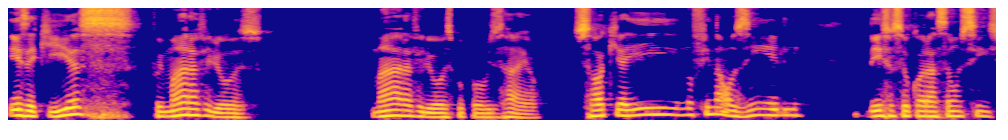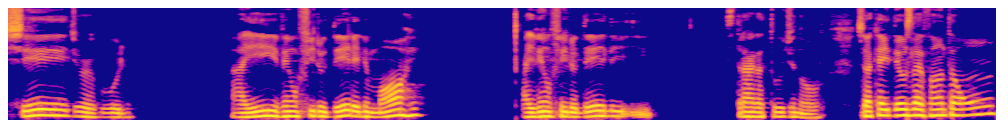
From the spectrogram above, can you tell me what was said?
Ezequias, foi maravilhoso. Maravilhoso para o povo de Israel. Só que aí, no finalzinho, ele deixa o seu coração se encher de orgulho. Aí vem um filho dele, ele morre. Aí vem um filho dele e estraga tudo de novo. Só que aí Deus levanta um,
